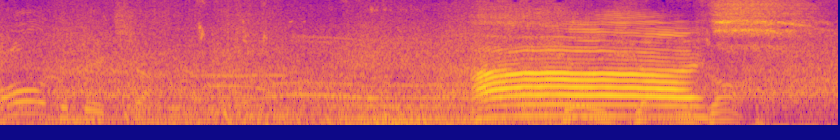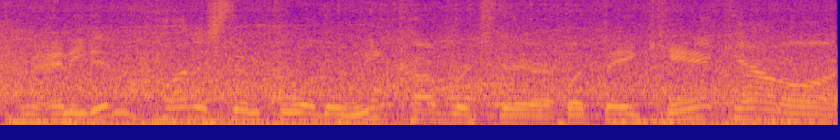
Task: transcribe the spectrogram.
all the big shots. 아, Shut us 씨. And he didn't punish them for the weak coverage there, but they can't count on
